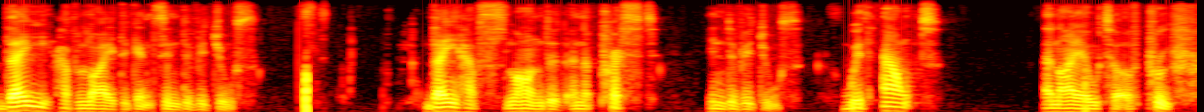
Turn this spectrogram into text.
They have lied against individuals. They have slandered and oppressed individuals without an iota of proof.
